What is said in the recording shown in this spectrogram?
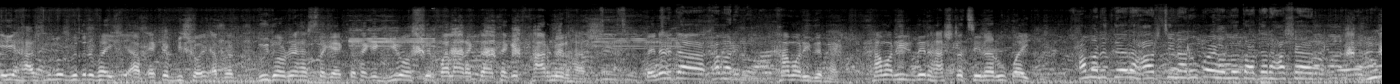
এই হাঁসগুলোর ভিতরে ভাই একটা বিষয় আপনার দুই ধরনের হাঁস থাকে একটা থাকে গৃহস্থের পালা আর একটা থাকে ফার্মের হাঁস তাই না? খামারিদের হাঁস। খামারিদের হাঁসটা চেনার উপায় কি? খামারিদের হাঁস চেনার উপায় হলো তাদের হাঁসের রুম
